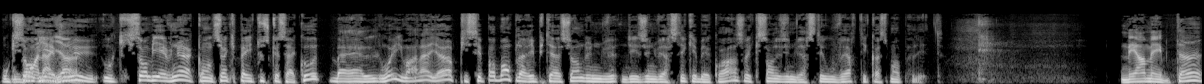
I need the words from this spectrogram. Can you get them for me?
ou qui sont bienvenus ou qui sont bienvenus à condition qu'ils payent tout ce que ça coûte, ben oui, ils vont aller ailleurs. Puis c'est pas bon pour la réputation des universités québécoises, là, qui sont des universités ouvertes et cosmopolites. Mais en même temps,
